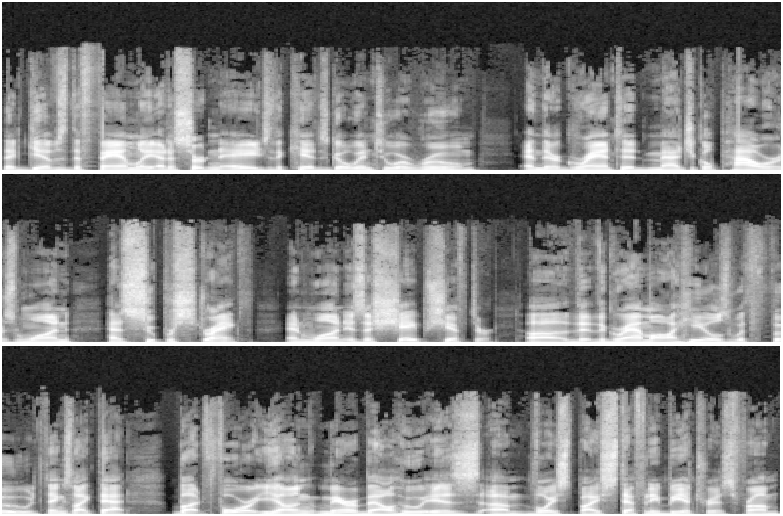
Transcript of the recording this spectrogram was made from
that gives the family at a certain age the kids go into a room and they're granted magical powers. One has super strength, and one is a shapeshifter. Uh, the, the grandma heals with food, things like that. But for young Mirabel, who is um, voiced by Stephanie Beatriz from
